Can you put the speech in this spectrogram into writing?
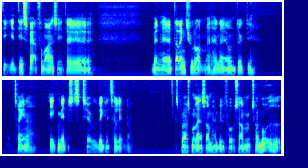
det, det er svært for mig at sige. Det, øh, men øh, der er ingen tvivl om, at han er jo en dygtig træner, ikke mindst til at udvikle talenter. Spørgsmålet er så, om han vil få samme tålmodighed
